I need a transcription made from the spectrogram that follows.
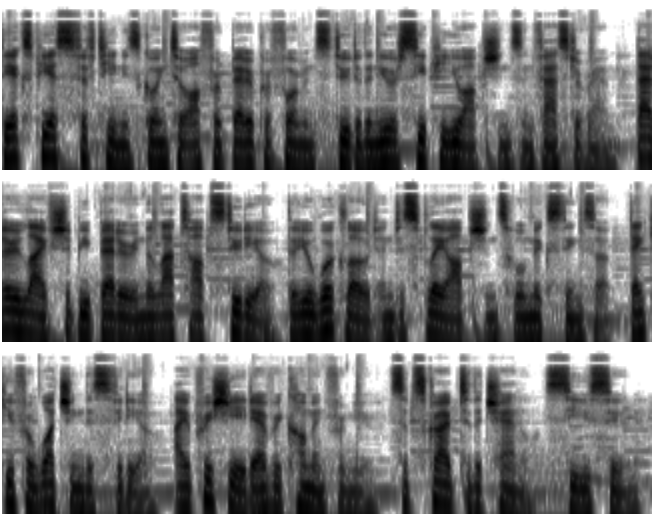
the XPS 15 is going to offer better performance due to the newer CPU options and faster RAM. Battery life should be better in the laptop studio, though your workload and display options will mix things up. Thank you for watching this video. I appreciate every comment from you. Subscribe to the channel. See you soon.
